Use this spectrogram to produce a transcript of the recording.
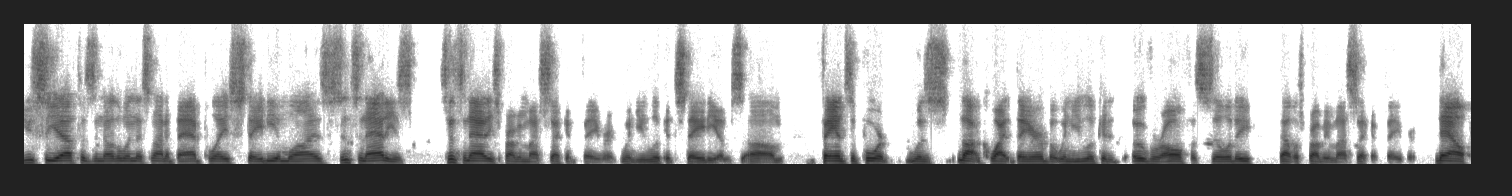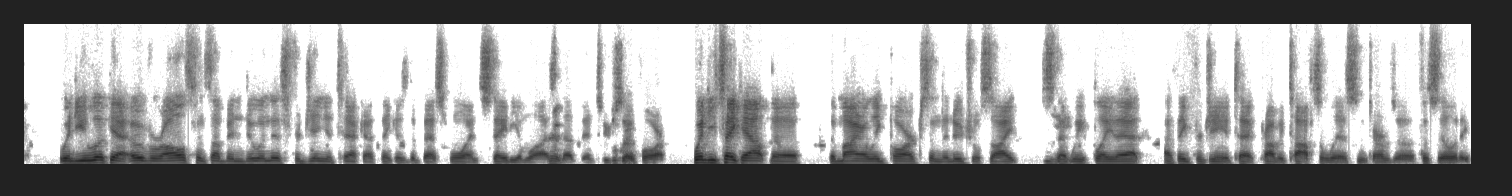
UCF is another one that's not a bad place stadium wise. Cincinnati is Cincinnati is probably my second favorite when you look at stadiums. Um, fan support was not quite there, but when you look at overall facility, that was probably my second favorite. Now, when you look at overall, since I've been doing this, Virginia Tech I think is the best one stadium wise that I've been to so far. When you take out the the minor league parks and the neutral sites mm-hmm. that we play at, I think Virginia Tech probably tops the list in terms of facility.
